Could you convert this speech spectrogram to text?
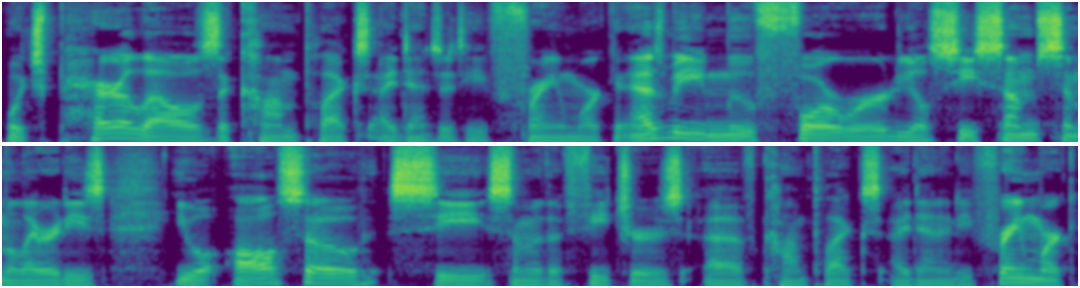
which parallels the complex identity framework. And as we move forward, you'll see some similarities. You will also see some of the features of complex identity framework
